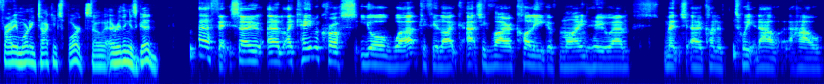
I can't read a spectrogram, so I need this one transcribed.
Friday morning talking sports, so everything is good. Perfect. So um, I came across your work, if you like, actually via a colleague of mine who um, mentioned, uh, kind of tweeted out how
